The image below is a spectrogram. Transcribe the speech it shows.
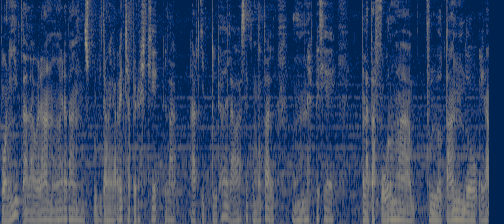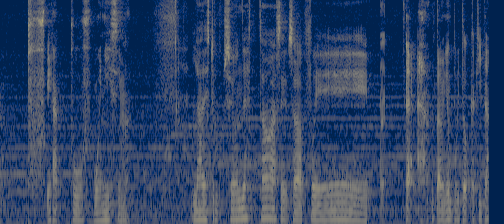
bonita, la verdad, no era tan super mega recha, pero es que la arquitectura de la base como tal, una especie de plataforma flotando, era, era buenísima. La destrucción de esta base, o sea, fue también un poquito caquita.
